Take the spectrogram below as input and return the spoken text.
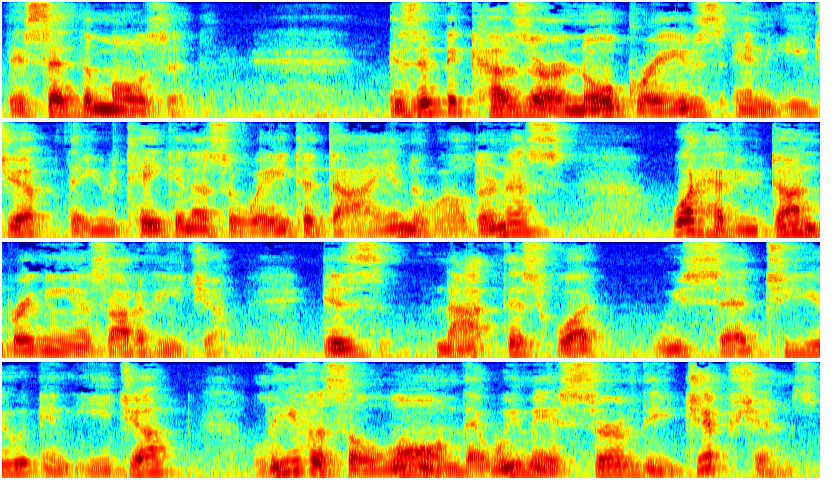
They said to Moses, Is it because there are no graves in Egypt that you've taken us away to die in the wilderness? What have you done bringing us out of Egypt? Is not this what we said to you in Egypt? Leave us alone that we may serve the Egyptians.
